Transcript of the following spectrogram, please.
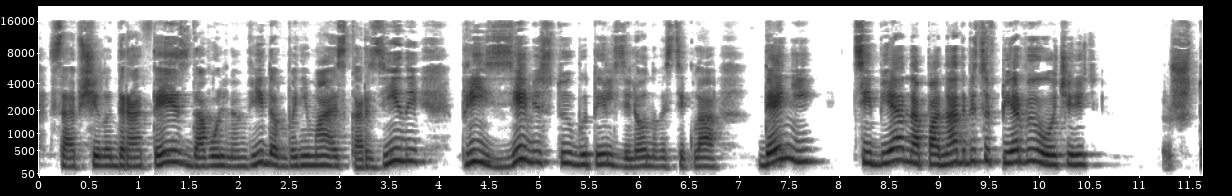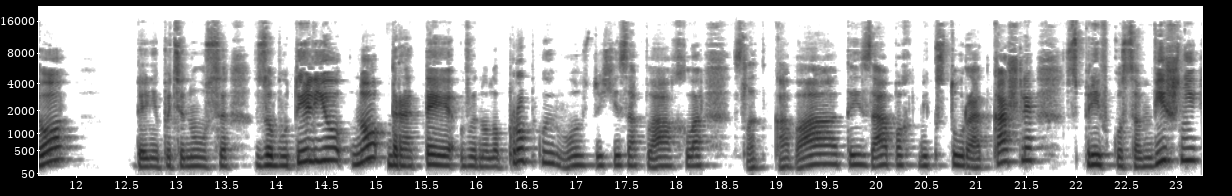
— сообщила Доротея с довольным видом, вынимая из корзины приземистую бутыль зеленого стекла. «Дэнни, тебе она понадобится в первую очередь». «Что?» Дэнни потянулся за бутылью, но Доротея вынула пробку, и в воздухе заплахло сладковатый запах микстуры от кашля с привкусом вишни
